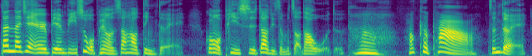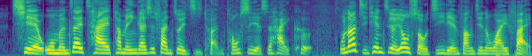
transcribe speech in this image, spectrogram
但那件 Airbnb 是我朋友的账号订的，诶，关我屁事！到底怎么找到我的？啊，好可怕哦！真的诶，且我们在猜，他们应该是犯罪集团，同时也是骇客。我那几天只有用手机连房间的 WiFi，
